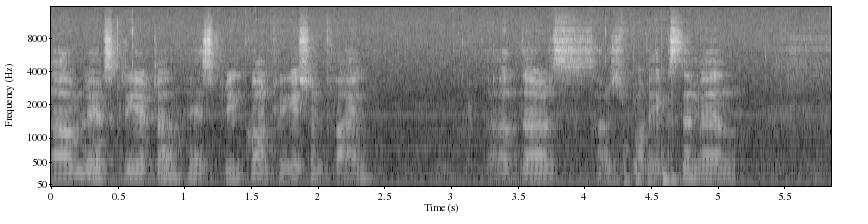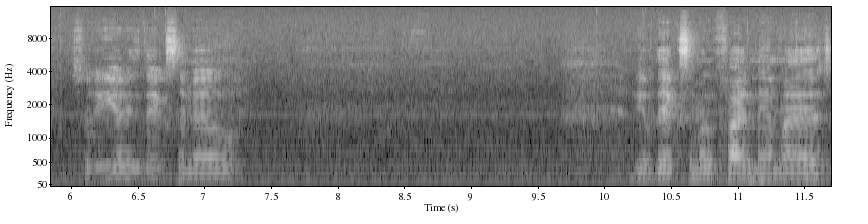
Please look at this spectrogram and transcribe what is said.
now let's create a spring configuration file. The others search for xml so here is the xml give the xml file name as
